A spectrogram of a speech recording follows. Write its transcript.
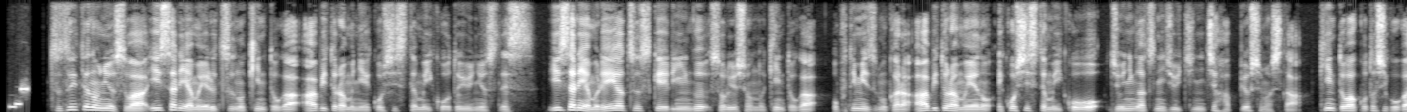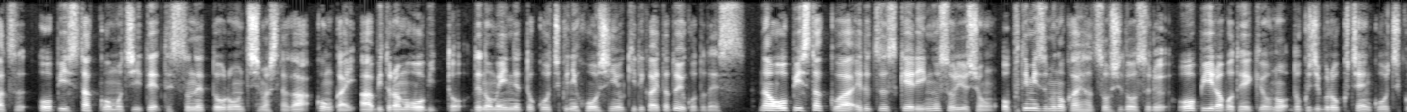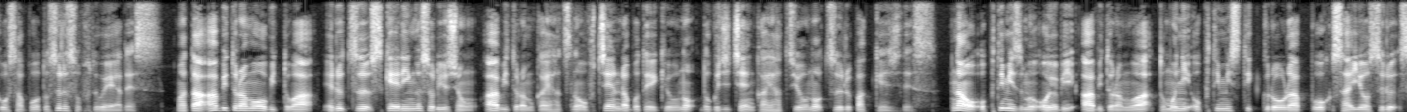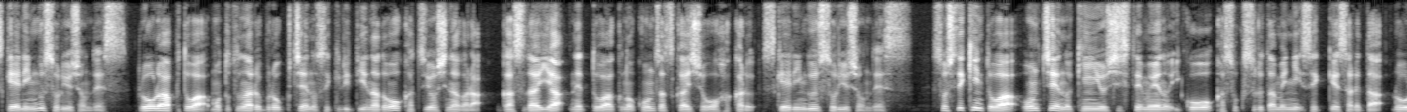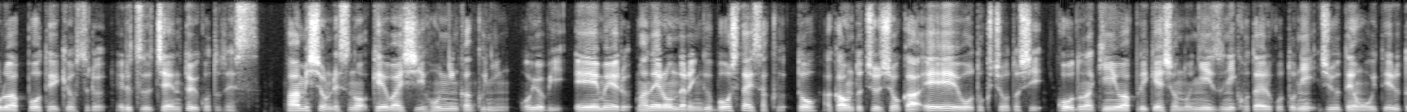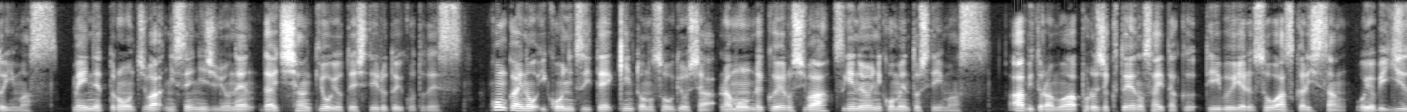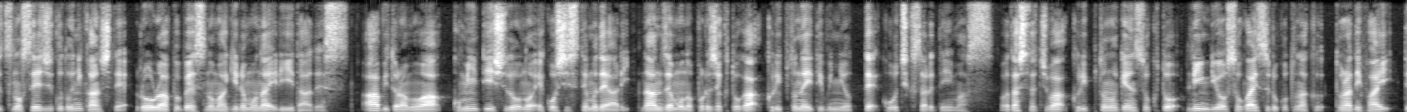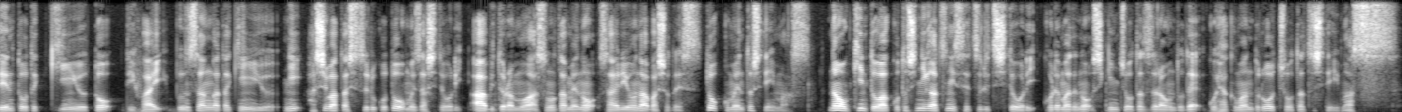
続いてのニュースは、イーサリアム L2 のキントがアービトラムにエコシステム移行というニュースです。イーサリアムレイヤー2スケーリングソリューションのキントが、オプティミズムからアービトラムへのエコシステム移行を12月21日発表しました。キントは今年5月、OP スタックを用いてテストネットをローンチしましたが、今回、アービトラムオービットでのメインネット構築に方針を切り替えたということです。なお、OP スタックは L2 スケーリングソリューション、オプティミズムの開発を指導する OP ラボ提供の独自ブロックチェーン構築をサポートするソフトウェアです。また、アービトラムオービットは L2 スケーリングソリューション、アービトラム開発のオフチェーンラボ提供の独自チェーン開発用のツールパッケージです。なお、オプティミズム及びアービトラムは共にオプティミスティックロールアップを採用するスケーリングソリューションです。ロールアップとは元となるブロックチェーンのセキュリティなどを活用しながらガス代やネットワークの混雑解消を図るスケーリングソリューションです。そしてキントはオンチェーンの金融システムへの移行を加速するために設計されたロールアップを提供する L2 チェーンということです。パーミッションレスの KYC 本人確認及び AML マネーロンダリング防止対策とアカウント抽象化 AA を特徴とし、高度な金融アプリケーションのニーズに応えることに重点を置いているといいます。メインネットローンチは2024年第一四半期を予定しているということです。今回の移行について、キントの創業者ラモン・レクエロ氏は次のようにコメントしています。アービトラムはプロジェクトへの採択、TVL 総預かり資産、及び技術の成熟度に関して、ロールアップベースの紛れもないリーダーです。アービトラムはコミュニティ主導のエコシステムであり、何千ものプロジェクトがクリプトネイティブによって構築されています。私たちはクリプトの原則と倫理を阻害することなく、トラディファイ、伝統的金融とディファイ、分散型金融に橋渡しすることを目指しており、アービトラムはそのための最良な場所です。とコメントしています。なお、キントは今年2月に設立しており、これまでの資金調達ラウンドで500万ドルを調達しています。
